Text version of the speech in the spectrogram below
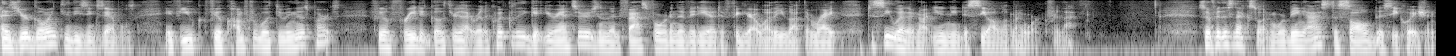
As you're going through these examples, if you feel comfortable with doing those parts, feel free to go through that really quickly, get your answers, and then fast forward in the video to figure out whether you got them right to see whether or not you need to see all of my work for that. So for this next one, we're being asked to solve this equation.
